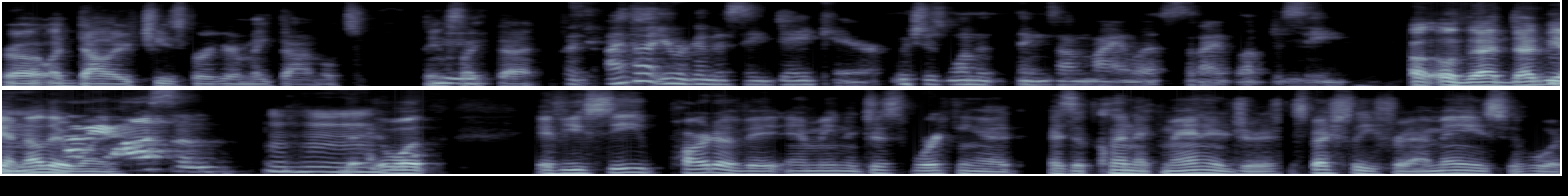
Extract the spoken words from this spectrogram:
or a dollar cheeseburger at mcdonald's things Mhm. like that But I thought you were going to say daycare, which is one of the things on my list that I'd love to see. oh, oh, that that'd be Mm. another That'd one be awesome. Mhm. Well if you see part of it i mean just working at as a clinic manager especially for mas who are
